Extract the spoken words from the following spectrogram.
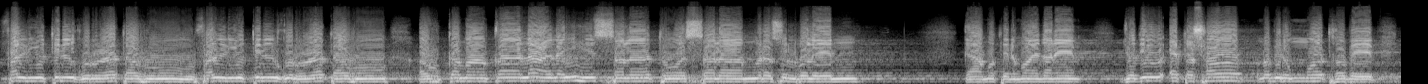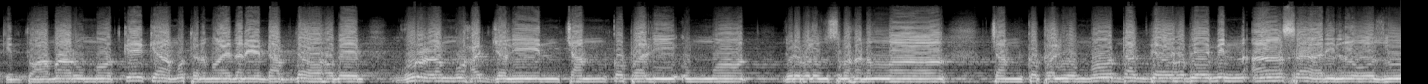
فليتل غرته فليتل غرته أو كما قال عليه الصلاة والسلام رسول بلين قامت الميدان যদিও এত সব নবীর উম্মত হবে, কিন্তু আমার উম্মতকে কেয়ামতের ময়দানে ডাব দেওয়া হবে, গুররাম মুহাজ্জালিন, চান কপালি উম্মত। জোরে বলুন, সুবহানাল্লাহ। চান কপালি উম্মত ডাক দেওয়া হবে, মিন আসারিল ওযু।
